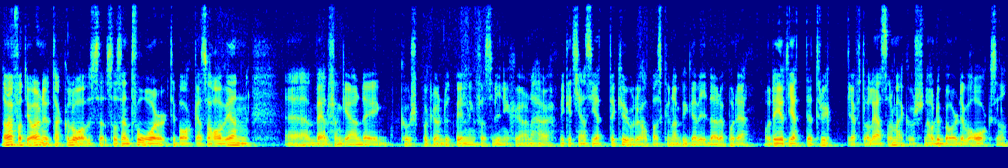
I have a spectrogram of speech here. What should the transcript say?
Det har jag fått göra nu tack och lov. Så, så sedan två år tillbaka så har vi en eh, välfungerande kurs på grundutbildning för civilingenjörerna här. Vilket känns jättekul och jag hoppas kunna bygga vidare på det. Och det är ett jättetryck efter att läsa de här kurserna och det bör det vara också.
